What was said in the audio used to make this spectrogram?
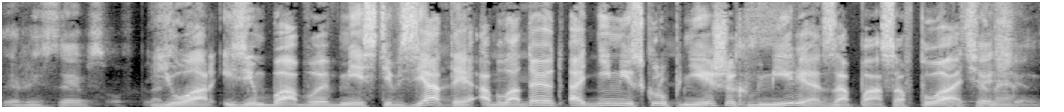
ЮАР и Зимбабве вместе взятые обладают одними из крупнейших в мире запасов платины.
